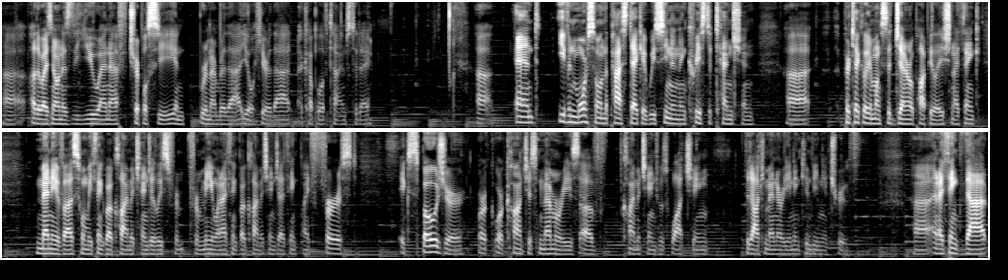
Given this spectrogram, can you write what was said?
uh, otherwise known as the UNFCCC, and remember that, you'll hear that a couple of times today. Uh, and even more so in the past decade, we've seen an increased attention, uh, particularly amongst the general population. I think many of us, when we think about climate change, at least for, for me, when I think about climate change, I think my first exposure or, or conscious memories of climate change was watching the documentary An Inconvenient Truth. Uh, and I think that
